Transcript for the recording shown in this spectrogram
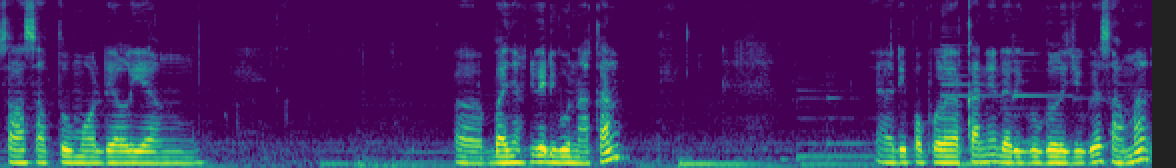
salah satu model yang uh, banyak juga digunakan, uh, dipopulerkannya dari Google juga sama.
